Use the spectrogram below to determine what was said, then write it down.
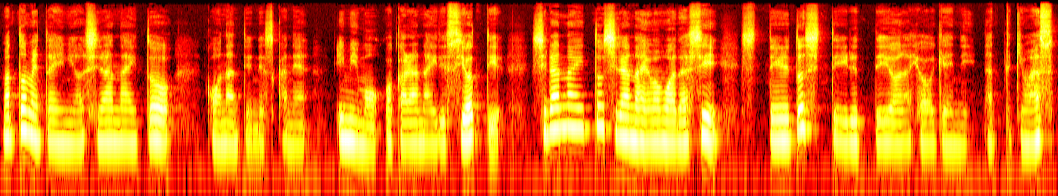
まとめた意味を知らないと、こう、なんて言うんですかね、意味もわからないですよっていう。知らないと知らないままだし知っていると知っているっていうような表現になってきます。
